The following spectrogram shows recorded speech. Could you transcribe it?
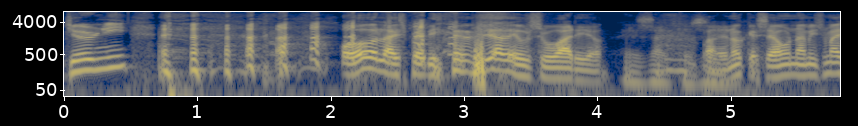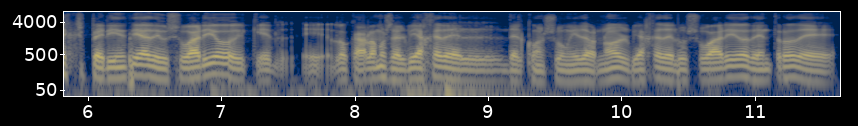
Journey. o la experiencia de usuario. Exacto, sí. Vale, ¿no? Que sea una misma experiencia de usuario y que eh, lo que hablamos del viaje del, del consumidor, ¿no? El viaje del usuario dentro de,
